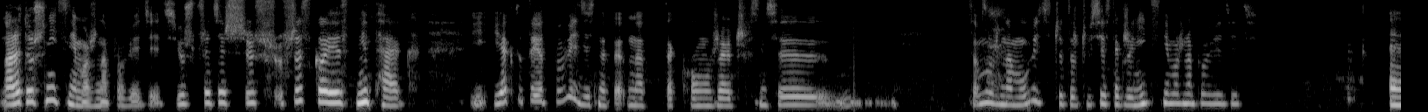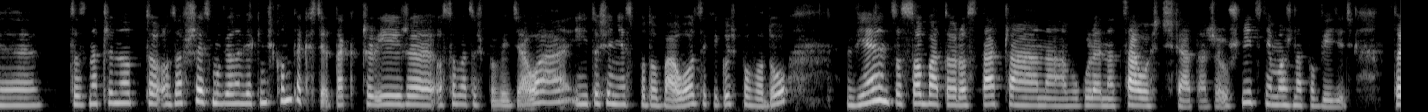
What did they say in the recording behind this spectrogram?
no ale to już nic nie można powiedzieć, już przecież już wszystko jest nie tak. I jak tutaj odpowiedzieć na, te, na taką rzecz? W sensie. Co można mówić? Czy to rzeczywiście jest tak, że nic nie można powiedzieć? E, to znaczy, no to zawsze jest mówione w jakimś kontekście, tak? Czyli, że osoba coś powiedziała i to się nie spodobało z jakiegoś powodu, więc osoba to roztacza na w ogóle na całość świata, że już nic nie można powiedzieć. To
